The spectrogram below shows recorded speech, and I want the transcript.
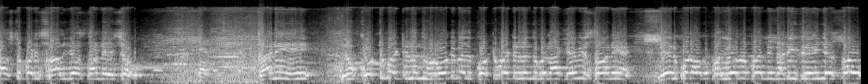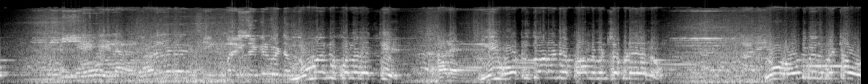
కష్టపడి సాల్వ్ చేస్తానని వేసావు. కానీ నువ్వు కొట్టుబట్టినందుకు రోడ్డు మీద కొట్టుబట్టినందుకు నాకేమిస్తావని నేను కూడా ఒక పదివేల రూపాయలు నేను అడిగితే ఏం చేస్తావు? నువ్వు ఎన్నుకున్న వ్యక్తి. నీ ఓటు ద్వారానే పార్లమెంట్ సభ్యుడయ్యాను. నువ్వు రోడ్డు మీద పెట్టావు.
